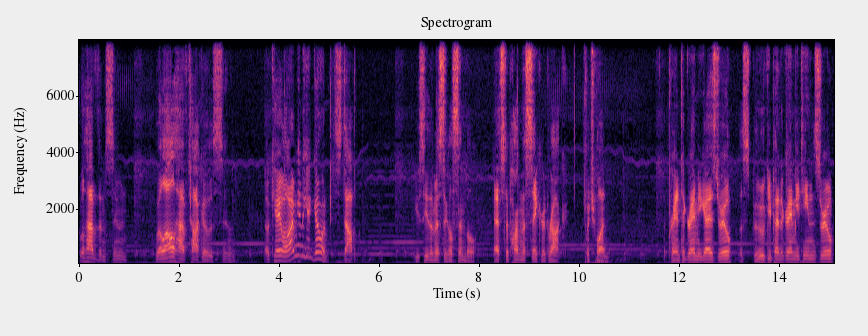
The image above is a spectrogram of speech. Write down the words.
We'll have them soon. We'll all have tacos soon. Okay, well, I'm gonna get going. Stop. You see the mystical symbol etched upon the sacred rock. Which one? Pentagram you guys drew? The spooky pentagram you teens drew?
